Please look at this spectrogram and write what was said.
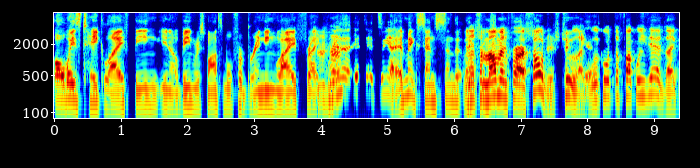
always take life, being you know being responsible for bringing life. Right, Mhm. Right, it, it's yeah, it makes sense. And the, and it's a moment for our soldiers too. Like, Yeah. look what the fuck we did. Like,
